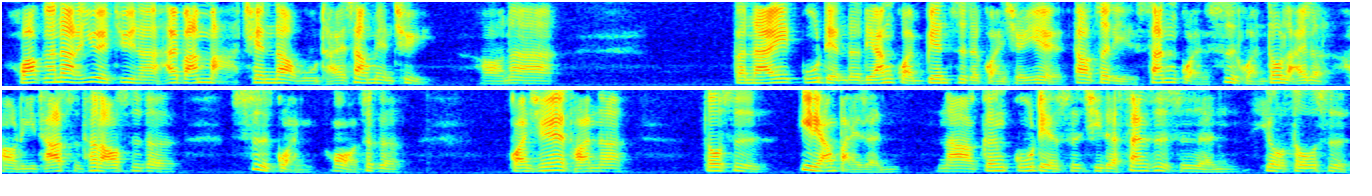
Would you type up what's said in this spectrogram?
华格纳的乐剧呢，还把马牵到舞台上面去。好，那本来古典的两管编制的管弦乐，到这里三管四管都来了。好，理查斯特劳斯的四管哦，这个管弦乐团呢，都是一两百人。那跟古典时期的三四十人又都是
